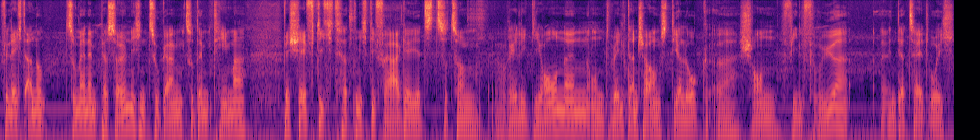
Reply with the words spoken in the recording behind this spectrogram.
Vielleicht auch noch zu meinem persönlichen Zugang zu dem Thema. Beschäftigt hat mich die Frage jetzt sozusagen Religionen und Weltanschauungsdialog äh, schon viel früher, in der Zeit, wo ich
